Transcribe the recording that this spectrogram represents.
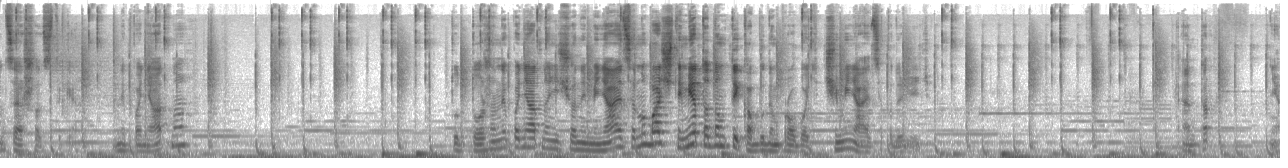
Оце що це таке? Непонятно. Тут теж непонятно, нічого не міняється. Ну, бачите, методом тика будемо пробувати. Чи міняється, подождіть. Enter. Ні.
